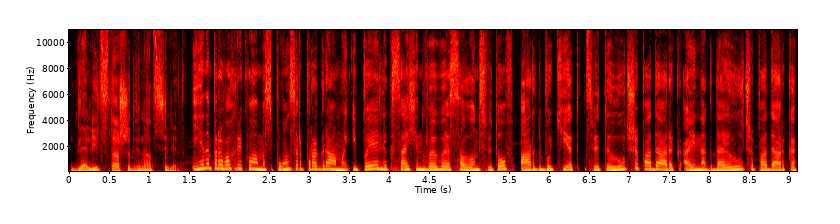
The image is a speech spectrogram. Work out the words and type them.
для лиц старше 12 лет. И на правах рекламы спонсор программы ИП Алексахин ВВ, салон цветов Арт Букет. Цветы лучший подарок, а иногда и лучше подарка.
